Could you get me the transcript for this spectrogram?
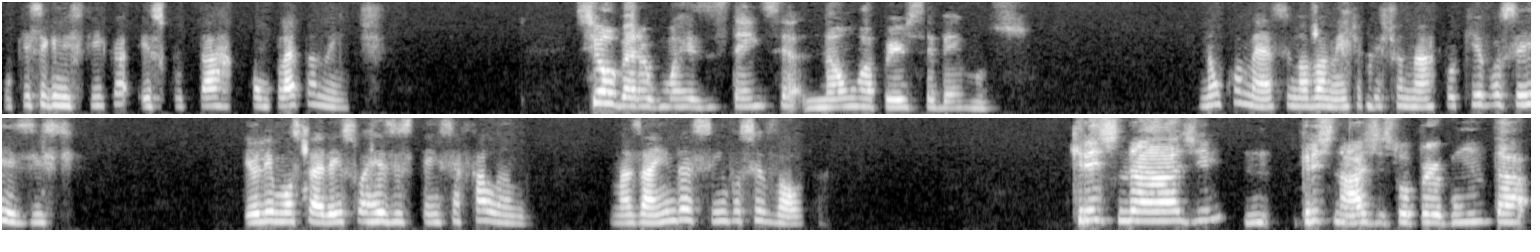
o que significa escutar completamente. Se houver alguma resistência, não a percebemos. Não comece novamente a questionar por que você resiste. Eu lhe mostrarei sua resistência falando, mas ainda assim você volta. Krishnaji, Krishnaji, sua pergunta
